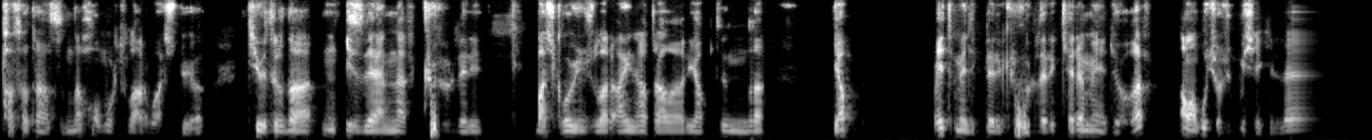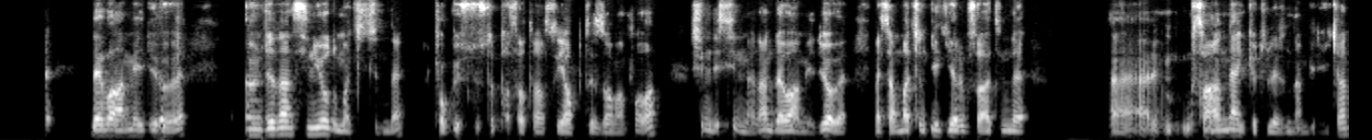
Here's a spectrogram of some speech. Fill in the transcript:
pas hatasında homurtular başlıyor. Twitter'da izleyenler küfürleri başka oyuncular aynı hataları yaptığında yap etmedikleri küfürleri Kerem'e ediyorlar. Ama bu çocuk bir şekilde devam ediyor ve önceden siniyordu maç içinde. Çok üst üste pas hatası yaptığı zaman falan. Şimdi sinmeden devam ediyor ve mesela maçın ilk yarım saatinde e, sahanın en kötülerinden biriyken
